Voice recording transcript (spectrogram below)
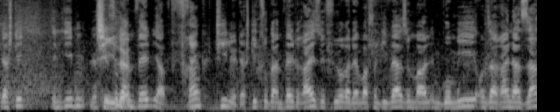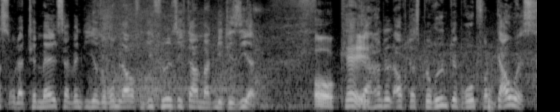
Der steht in jedem, der steht Thiele. sogar im Welt, ja, Frank Thiele, der steht sogar im Weltreiseführer, der war schon diverse Mal im Gourmet, unser Rainer Sass oder Tim Melzer, wenn die hier so rumlaufen, die fühlen sich da magnetisiert. Okay. Der handelt auch das berühmte Brot von Gaues,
